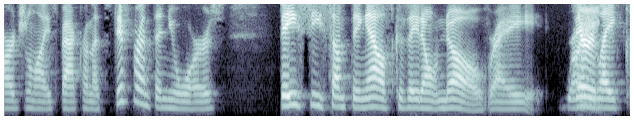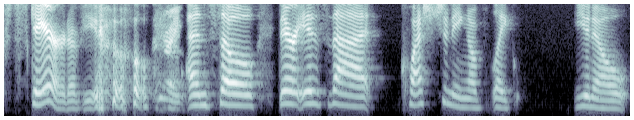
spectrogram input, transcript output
marginalized background that's different than yours they see something else because they don't know, right? right. They're like scared of you. right. and so there is that questioning of like, you know,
